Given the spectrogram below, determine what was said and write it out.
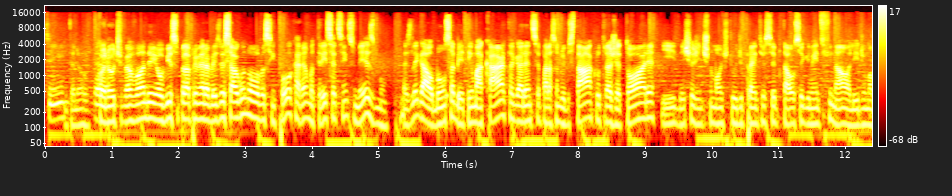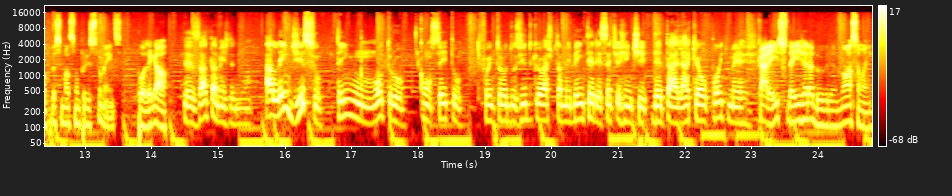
Sim. Entendeu? É. Quando eu estiver voando e ouvir isso pela primeira vez, vai ser algo novo, assim, pô, caramba, 3,700 mesmo? Mas legal, bom saber. Tem uma carta, garante separação de obstáculo, trajetória e deixa a gente numa altitude para interceptar o segmento final ali de uma aproximação por instrumentos. Pô, legal. Exatamente, Danilo. Além disso, tem um outro conceito que foi introduzido que eu acho também bem interessante a gente detalhar, que é o point merge. Cara, isso daí gera dúvida. Nossa, mãe.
